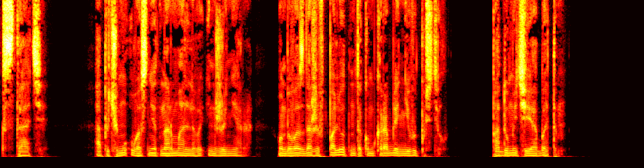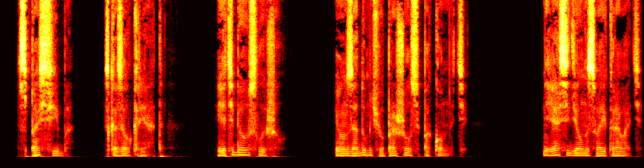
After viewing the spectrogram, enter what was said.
Кстати, а почему у вас нет нормального инженера? Он бы вас даже в полет на таком корабле не выпустил. Подумайте и об этом. Спасибо, сказал Криат. Я тебя услышал. И он задумчиво прошелся по комнате. Я сидел на своей кровати.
